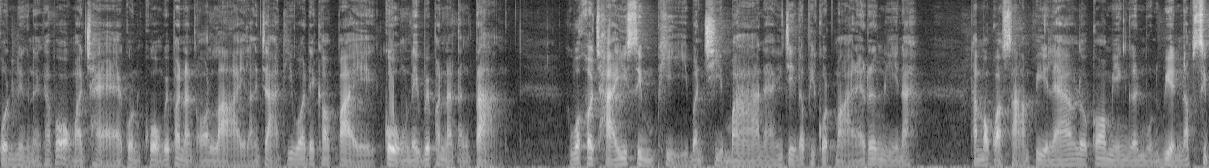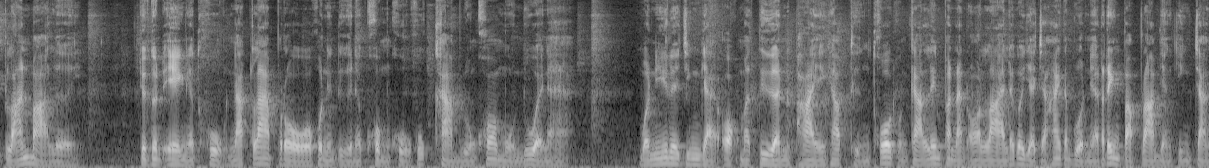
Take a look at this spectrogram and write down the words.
คนหนึ่งนะครับเขาออกมาแฉกลโกงเว็บพนันออนไลน์ หลังจากที่ว่าได้เข้าไปโกงในเว็บพนันต่างๆ คือว่าเขาใช้ซิมผีบัญชีม้านะจริงๆแล้วผิดกฎหมายในเรื่องนี้นะทำมากว่า 3 ปีแล้ว แล้วก็มีเงินหมุนเวียนนับ 10 ล้านบาทเลยจนตนเองเนี่ยถูกนักล่าโปรคนอื่นๆเนี่ยข่มขู่คุกคามลวงข้อมูลด้วยนะฮะ วันนี้เลยจึงอยากออกมาเตือนภัยครับถึงโทษของการเล่นพนันออนไลน์แล้วก็อยากจะให้ตำรวจเนี่ยเร่งปราบปรามอย่างจริงจัง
